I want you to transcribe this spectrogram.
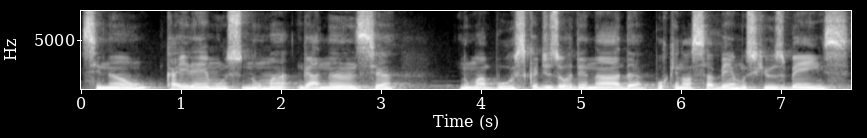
senão cairemos numa ganância, numa busca desordenada, porque nós sabemos que os bens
